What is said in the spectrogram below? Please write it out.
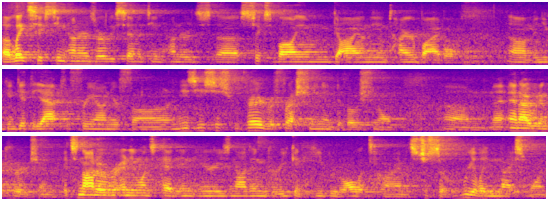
a late 1600s, early 1700s, uh, six volume guy on the entire Bible. Um, and you can get the app for free on your phone. And he's, he's just very refreshing and devotional. Um, and I would encourage him. It's not over anyone's head in here. He's not in Greek and Hebrew all the time. It's just a really nice one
